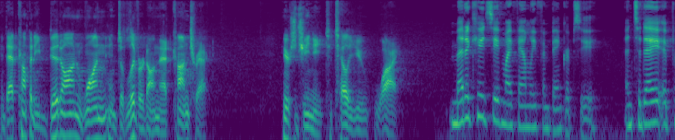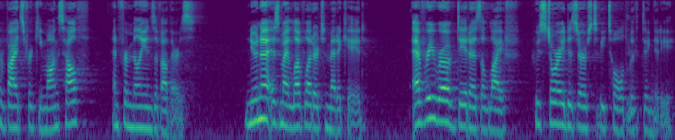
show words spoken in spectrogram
And that company bid on, won, and delivered on that contract. Here's Jini to tell you why. Medicaid saved my family from bankruptcy, and today it provides for Kimong's health and for millions of others. Nuna is my love letter to Medicaid. Every row of data is a life whose story deserves to be told with dignity.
